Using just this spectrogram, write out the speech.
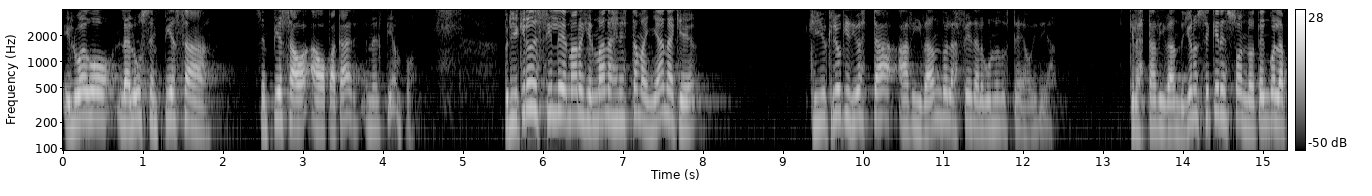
Y luego la luz se empieza, se empieza a opacar en el tiempo. Pero yo quiero decirle, hermanos y hermanas, en esta mañana que, que yo creo que Dios está avivando la fe de algunos de ustedes hoy día. Que la está avivando. Yo no sé quiénes son, no tengo la,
